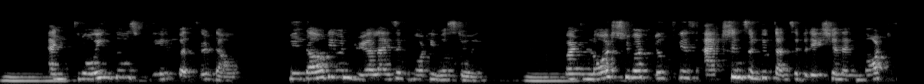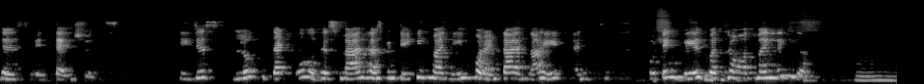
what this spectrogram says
Hmm. and throwing those Belpatra down without even realizing what he was doing. Hmm. But Lord Shiva took his actions into consideration and not his intentions. He just looked that, oh, this man has been taking my name for entire night and putting Belpatra on my lingam. Hmm.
